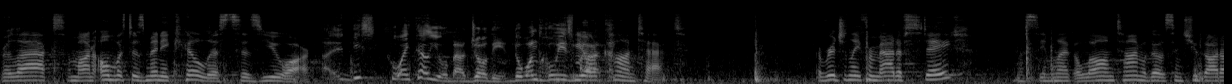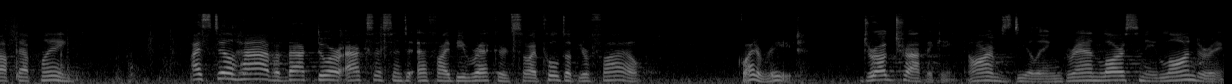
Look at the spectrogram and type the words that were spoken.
Relax, I'm on almost as many kill lists as you are. Uh, this who I tell you about, Jody, the one who is my... Your contact. Originally from out of state? Must seem like a long time ago since you got off that plane. I still have a backdoor access into FIB records, so I pulled up your file. Quite a read. Drug trafficking, arms dealing, grand larceny, laundering,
